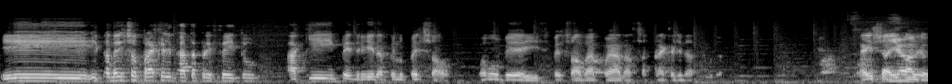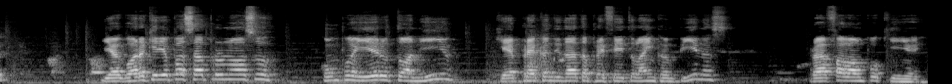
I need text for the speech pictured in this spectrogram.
E, e também sou pré-candidato a prefeito aqui em Pedreira pelo PSOL. Vamos ver aí se o pessoal vai apoiar a nossa pré-candidatura. É isso aí, e valeu. E agora queria passar para o nosso companheiro Toninho, que é pré-candidato a prefeito lá em Campinas para falar um pouquinho aí.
